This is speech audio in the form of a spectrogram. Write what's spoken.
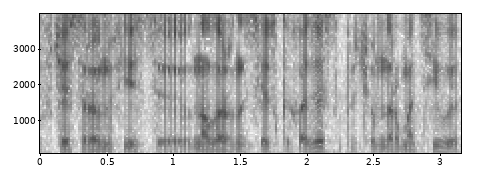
в части районов есть налаженное сельское хозяйство, причем нормативы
